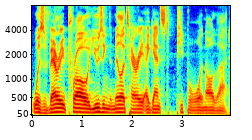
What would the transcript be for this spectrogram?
was very pro using the military against people and all that.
